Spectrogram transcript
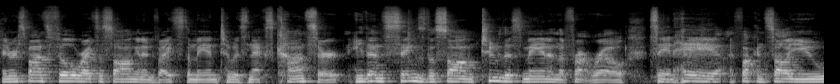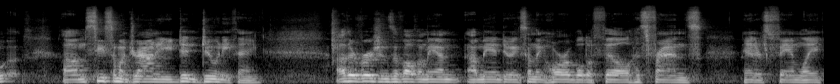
In response, Phil writes a song and invites the man to his next concert. He then sings the song to this man in the front row, saying, Hey, I fucking saw you um, see someone drown and you didn't do anything. Other versions involve a man, a man doing something horrible to Phil, his friends, and his family.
